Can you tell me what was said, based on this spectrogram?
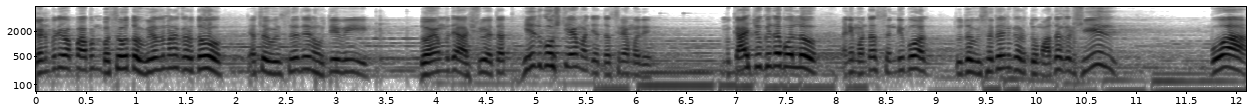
गणपती बाप्पा आपण बसवतो विराजमान करतो त्याचं विसर्जन होते वी डोळ्यामध्ये अश्रू येतात. हेच गोष्टी आहे माझ्या दसऱ्यामध्ये. मी काय चुकीचं बोललो? आणि म्हणतात संदीप बुवा तुझं विसर्जन करतो माझं करशील? बुवा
